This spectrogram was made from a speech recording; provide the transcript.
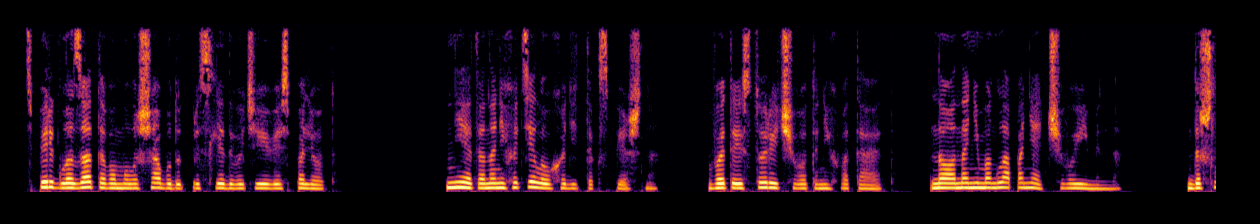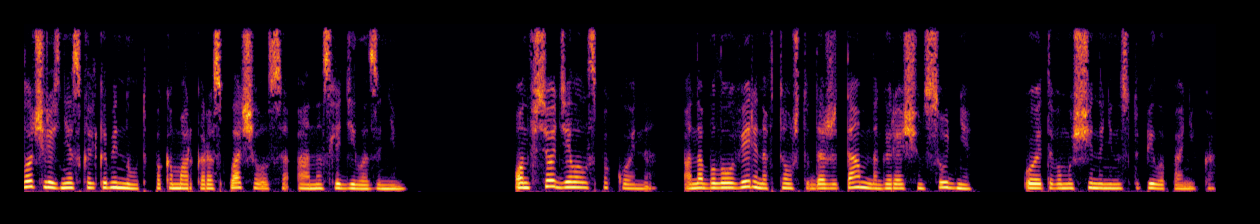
Теперь глаза того малыша будут преследовать ее весь полет. Нет, она не хотела уходить так спешно. В этой истории чего-то не хватает. Но она не могла понять, чего именно. Дошло через несколько минут, пока Марко расплачивался, а она следила за ним. Он все делал спокойно. Она была уверена в том, что даже там, на горящем судне, у этого мужчины не наступила паника.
